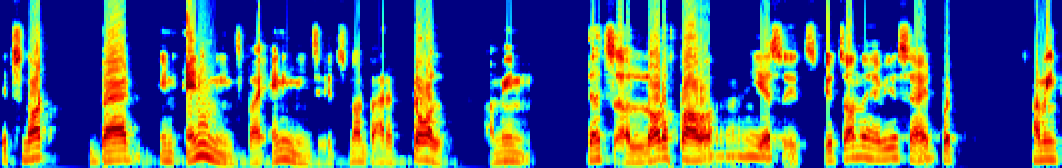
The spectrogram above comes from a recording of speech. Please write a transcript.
it's not bad in any means by any means. It's not bad at all. I mean that's a lot of power. Yes it's it's on the heavier side but I mean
